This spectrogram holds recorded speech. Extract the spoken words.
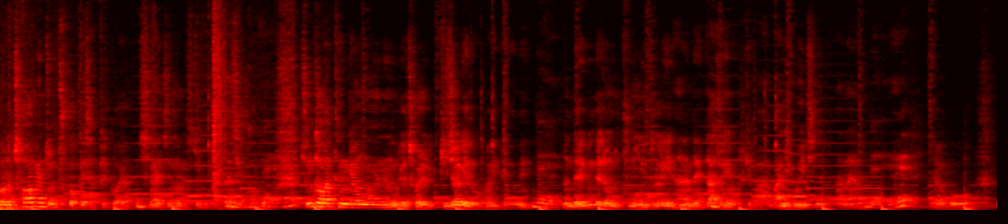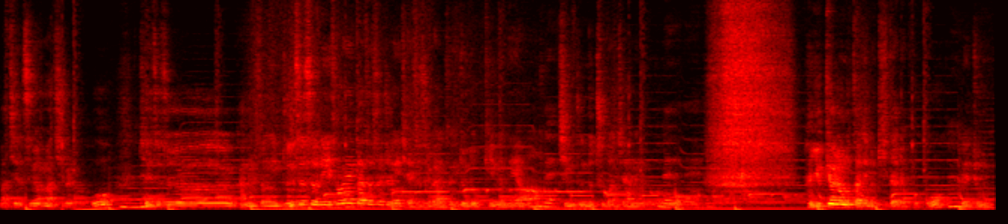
쌍꺼풀은 처음엔 좀 두껍게 잡힐 거예요. 시간이 지나면서 좀 낮아질 거고 흉터 같은 경우에는 우리가 절 비절개로 하기 때문에 네. 한네 군데 정도 구멍이 뚫리긴 하는데 나중에 그렇게 마- 많이 보이지는 않아요. 네. 그리고 마취는 수면 마취를 하고 음. 재수술 가능성이 눈 수술이 성형외과 수술 중에 재수술 가능성이 좀 높기는 해요. 네. 지금 눈도 두 번째 하는 거고 네. 한 6개월 정도까지는 기다려보고 음. 그래 좀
